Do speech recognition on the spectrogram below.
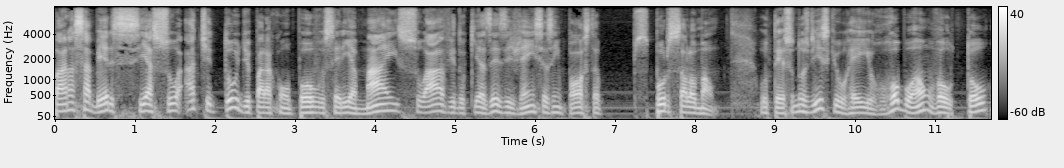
para saber se a sua atitude para com o povo seria mais suave do que as exigências impostas por Salomão. O texto nos diz que o rei Roboão voltou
